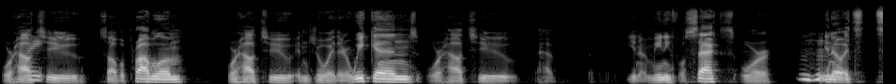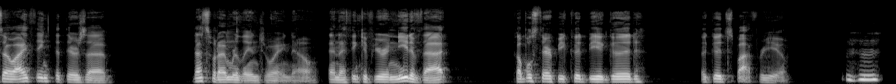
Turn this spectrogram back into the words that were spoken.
or how Right. to solve a problem, or how to enjoy their weekend, or how to have you know meaningful sex, or Mhm. you know it's so i think that there's a that's what i'm really enjoying now and i think if you're in need of that couples therapy could be a good a good spot for you Mhm.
